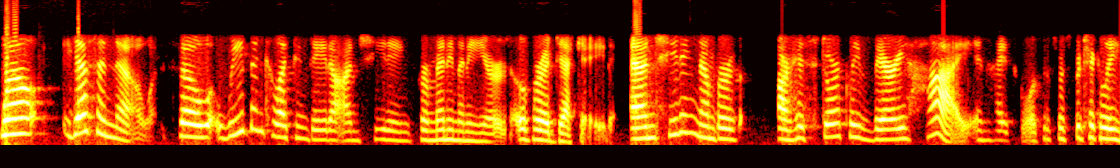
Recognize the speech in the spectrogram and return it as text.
Well, yes and no. So we've been collecting data on cheating for many, many years, over a decade, and cheating numbers are historically very high in high schools. This was particularly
